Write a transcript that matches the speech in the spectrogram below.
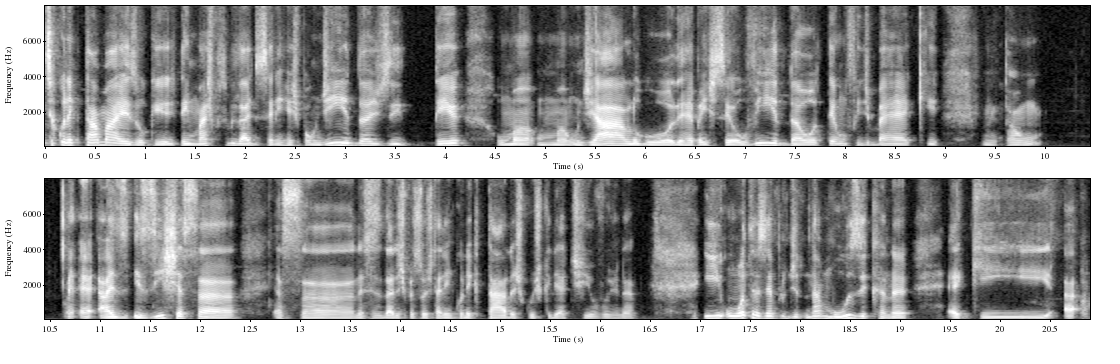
se conectar mais, ou que tem mais possibilidade de serem respondidas e ter uma, uma, um diálogo, ou de repente ser ouvida, ou ter um feedback. Então, é, é, existe essa, essa necessidade das pessoas estarem conectadas com os criativos, né? E um outro exemplo de, na música, né, é que a,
